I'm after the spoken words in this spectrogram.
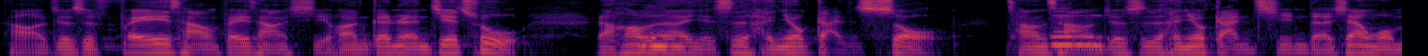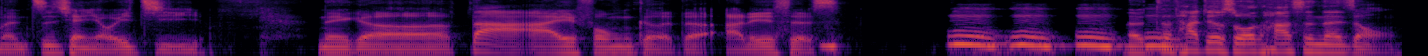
好，就是非常非常喜欢跟人接触，然后呢、嗯、也是很有感受，常常就是很有感情的。嗯、像我们之前有一集那个大 I 风格的 Alice，嗯嗯嗯，那、嗯、他就说他是那种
